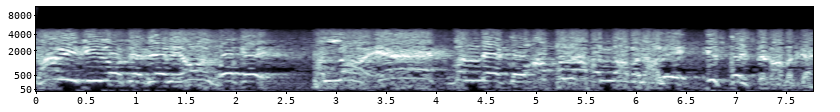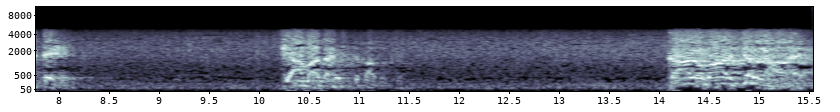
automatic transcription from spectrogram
ساری چیزوں سے بے نیاز ہو کے اللہ ایک بندے کو اپنا بندہ بنا لے، اس کو استقامت کہتے ہیں۔ کیا مانا ہے استقامت؟ کاروبار چل رہا ہے۔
